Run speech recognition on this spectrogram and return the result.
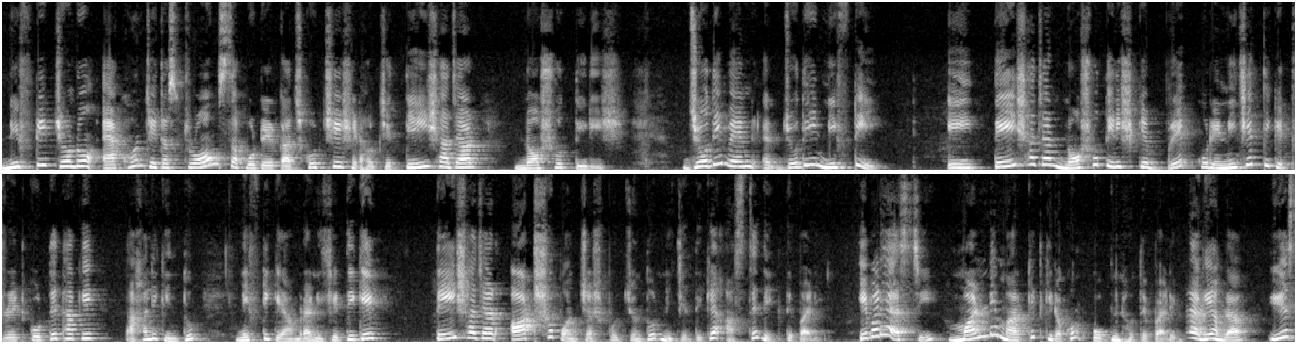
নিফটির জন্য এখন যেটা স্ট্রং সাপোর্টের কাজ করছে, সেটা হচ্ছে তেইশ হাজার নশো তিরিশ। যদি ব্যাংক যদি নিফটি এই তেইশ হাজার নশো তিরিশকে ব্রেক করে নিচের দিকে ট্রেড করতে থাকে, তাহলে কিন্তু নিফটিকে আমরা নিচের দিকে তেইশ হাজার আটশো পঞ্চাশ পর্যন্ত নিচের দিকে আসতে দেখতে পারি। এবারে আসছি মানডে মার্কেট কীরকম ওপেন হতে পারে। আগে আমরা ইউএস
